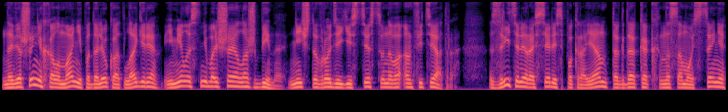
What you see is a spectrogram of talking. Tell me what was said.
На вершине холма неподалеку от лагеря имелась небольшая ложбина, нечто вроде естественного амфитеатра. Зрители расселись по краям, тогда как на самой сцене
